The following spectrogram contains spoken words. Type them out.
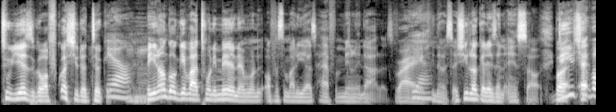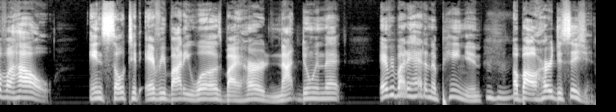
two years ago. Of course, you'd have took it. Yeah. But you don't go give out twenty million and want to offer somebody else half a million dollars. Right. Yeah. You know, so she look at it as an insult. But Do you trip uh, over how insulted everybody was by her not doing that? Everybody had an opinion Mm-hmm. about her decision.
